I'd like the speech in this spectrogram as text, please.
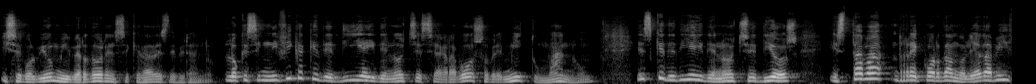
y se volvió mi verdor en sequedades de verano. Lo que significa que de día y de noche se agravó sobre mí tu mano es que de día y de noche Dios estaba recordándole a David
